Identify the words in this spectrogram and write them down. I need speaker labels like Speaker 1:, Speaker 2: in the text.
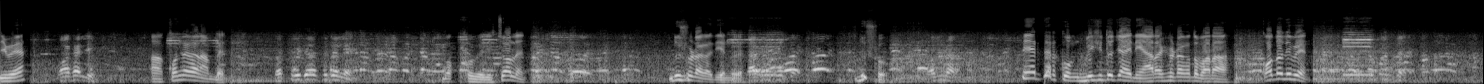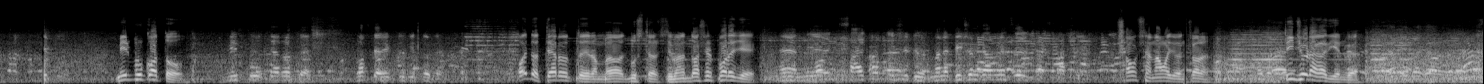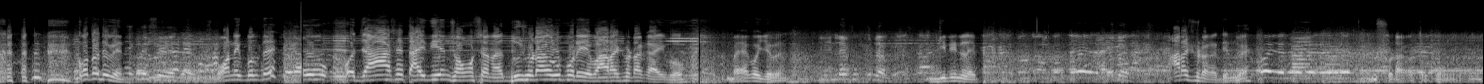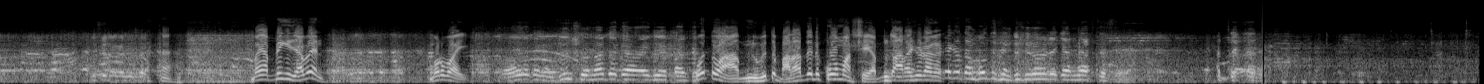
Speaker 1: জি ভাইয়া হ্যাঁ কোন জায়গায় নামবেন?
Speaker 2: হসপিটালে।
Speaker 1: বক্ষবেদি চলেন। দুশো টাকা দিয়ে নেবে। দুশো? এর তার কম বেশি তো চাইনি আড়াইশো টাকা তো ভাড়া। কত দিবেন? মিরপুর কত?
Speaker 2: মিরপুর তেরোতে। দশের একটু ভিতরে।
Speaker 1: ওই তো তেরো তো বুঝতে পারছি। মানে দশের পরে যে?
Speaker 2: হ্যাঁ মানে
Speaker 1: সমস্যা যাবেন চলেন। তিনশো টাকা দিয়ে নেবে। কত দেবেন?
Speaker 2: অনেক
Speaker 1: বলতে? ও যা আসে তাই দিয়েন, সমস্যা না দুশো টাকার উপরে বা আড়াইশো টাকা আইবো। ভাইয়া কই যাবেন? Green life. আড়াইশো টাকা দিন, ভাই। দুশো টাকা তো ভাই, আপনি কি যাবেন? বড় ভাই। ওই তো, আপনি তো ভাড়াতে কম আসে। আপনি তো আড়াইশো টাকা
Speaker 2: বলতেছেন, দুশো টাকা এমনি আসতেছে।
